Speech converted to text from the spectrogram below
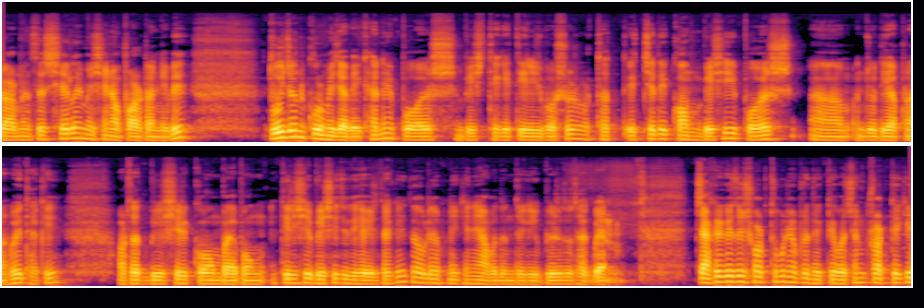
গার্মেন্টসের সেলাই মেশিন অপারেটর নেবে। দুইজন কর্মী যাবে এখানে, বয়স বিশ থেকে তিরিশ বছর, অর্থাৎ ইচ্ছেতে কম বেশি বয়স যদি আপনার হয়ে থাকে। অর্থাৎ বিশের কম বা এবং তিরিশের বেশি যদি হয়ে থাকে, তাহলে আপনি এখানে আবেদন থেকে বিরত থাকবেন। চাকরির কিছু শর্তগুলি আপনি দেখতে পাচ্ছেন, প্রার্থীকে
